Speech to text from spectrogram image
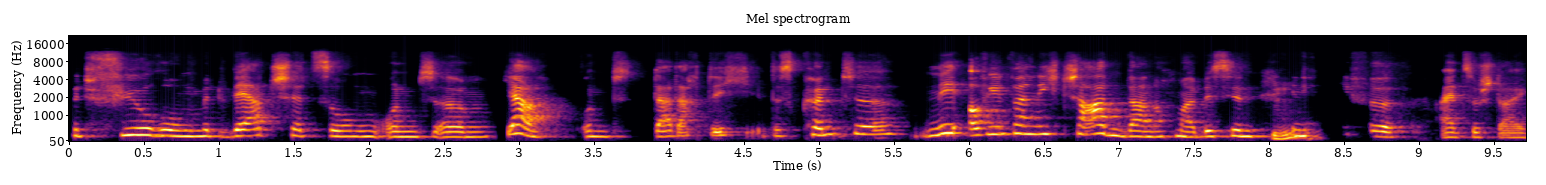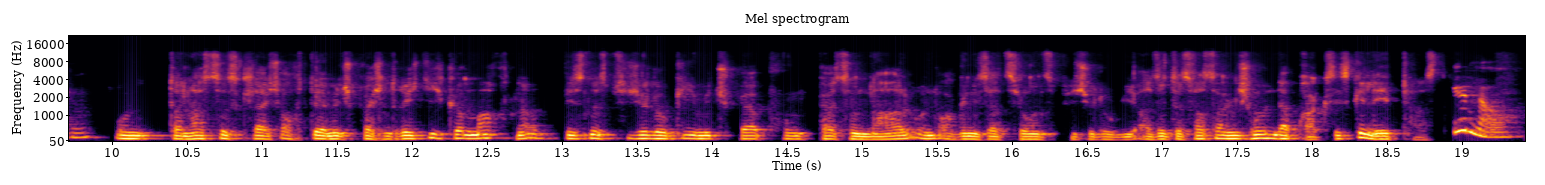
mit Führung, mit Wertschätzung und ähm, ja, und da dachte ich, das könnte nee, auf jeden Fall nicht schaden, da noch mal ein bisschen mhm. in die Tiefe einzusteigen. Und dann hast du es gleich auch dementsprechend richtig gemacht, ne? Businesspsychologie mit Schwerpunkt Personal- und Organisationspsychologie. Also das, was du eigentlich schon in der Praxis gelebt hast. Genau,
